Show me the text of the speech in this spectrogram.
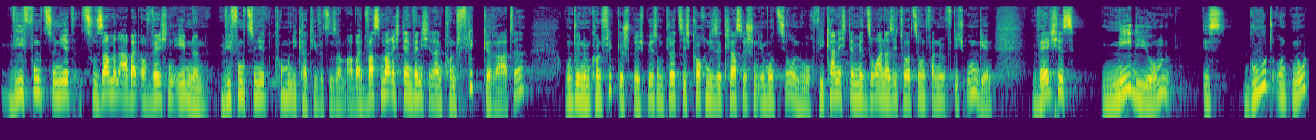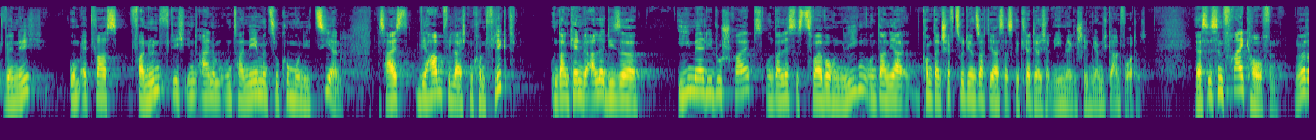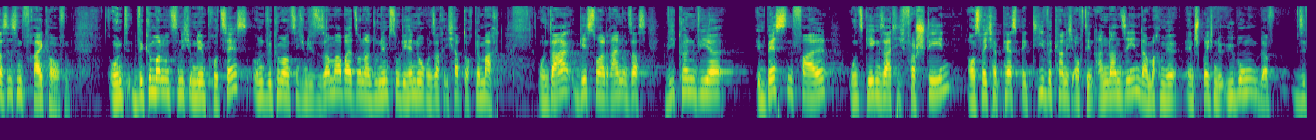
wie funktioniert Zusammenarbeit auf welchen Ebenen? Wie funktioniert kommunikative Zusammenarbeit? Was mache ich denn, wenn ich in einen Konflikt gerate und du in einem Konfliktgespräch bist und plötzlich kochen diese klassischen Emotionen hoch? Wie kann ich denn mit so einer Situation vernünftig umgehen? Welches Medium ist gut und notwendig, um etwas vernünftig in einem Unternehmen zu kommunizieren. Das heißt, wir haben vielleicht einen Konflikt und dann kennen wir alle diese E-Mail, die du schreibst und dann lässt es zwei Wochen liegen und dann ja, kommt dein Chef zu dir und sagt, ja, ist das geklärt? Ja, ich habe eine E-Mail geschrieben, die haben nicht geantwortet. Das ist ein Freikaufen. Ne? Das ist ein Freikaufen. Und wir kümmern uns nicht um den Prozess und wir kümmern uns nicht um die Zusammenarbeit, sondern du nimmst nur die Hände hoch und sagst, ich habe doch gemacht. Und da gehst du halt rein und sagst, wie können wir im besten Fall uns gegenseitig verstehen. Aus welcher Perspektive kann ich auch den anderen sehen? Da machen wir entsprechende Übungen. Da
